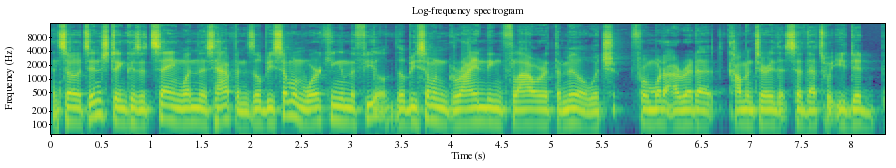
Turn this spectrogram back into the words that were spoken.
And so it's interesting because it's saying when this happens, there'll be someone working in the field. There'll be someone grinding flour at the mill, which, from what I read, a commentary that said that's what you did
